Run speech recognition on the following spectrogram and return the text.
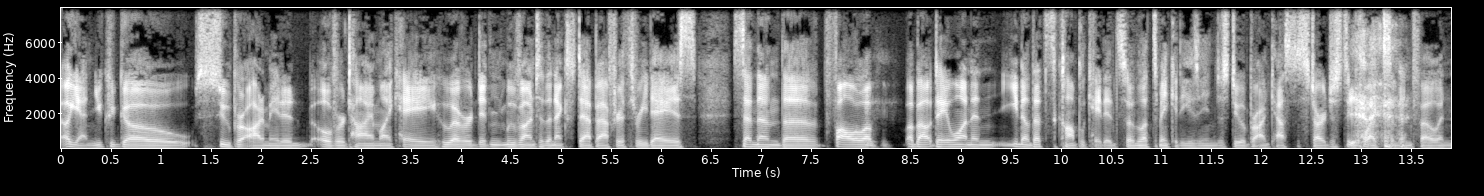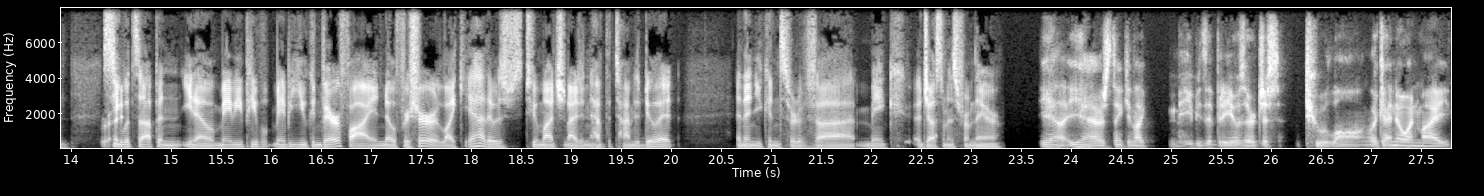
again, you could go super automated over time. Like, hey, whoever didn't move on to the next step after three days, send them the follow up Mhm. about day one. And you know that's complicated, so let's make it easy and just do a broadcast to start, just to Yeah. collect some info and see what's up. And you know, maybe people, maybe you can verify and know for sure. Like, yeah, there was just too much, and I didn't have the time to do it. And then you can sort of uh, make adjustments from there. Yeah, yeah. I was thinking like maybe the videos are just too long. Like I know in my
